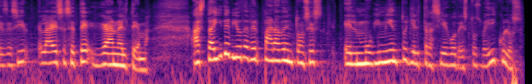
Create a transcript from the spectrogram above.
Es decir, la SCT gana el tema. Hasta ahí debió de haber parado entonces el movimiento y el trasiego de estos vehículos.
